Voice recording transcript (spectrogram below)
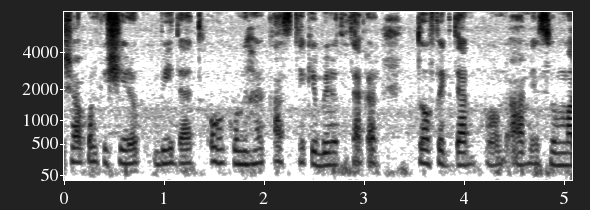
সকলকে সেরক বিদাত ও গুনহার কাছ থেকে বিরত থাকার তৌফিক দান করুন। আমি সুম্মা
